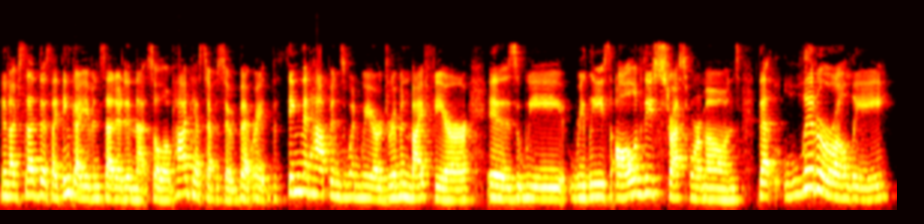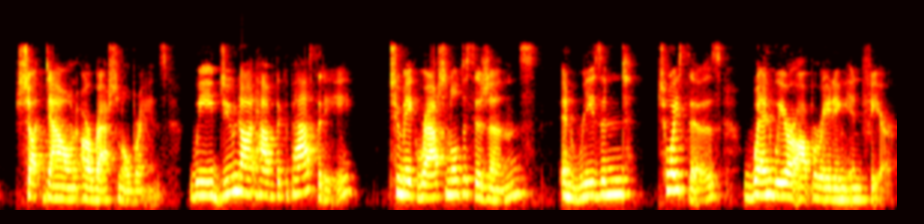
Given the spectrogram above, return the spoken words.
and i've said this i think i even said it in that solo podcast episode but right the thing that happens when we are driven by fear is we release all of these stress hormones that literally shut down our rational brains. We do not have the capacity to make rational decisions and reasoned choices when we are operating in fear.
